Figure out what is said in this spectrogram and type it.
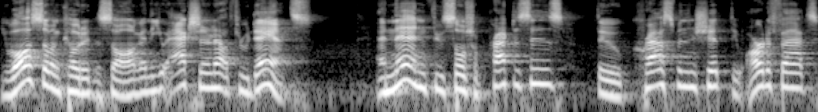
you also encode it in song, and then you action it out through dance. And then through social practices, through craftsmanship, through artifacts,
